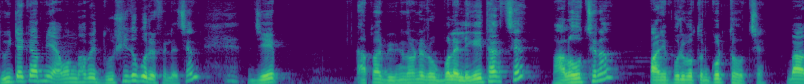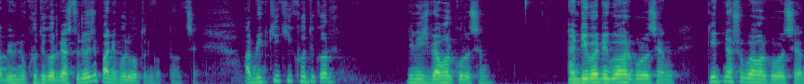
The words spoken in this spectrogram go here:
দুইটাকে আপনি এমনভাবে দূষিত করে ফেলেছেন যে আপনার বিভিন্ন ধরনের রোগবালাই লেগেই থাকছে, ভালো হচ্ছে না, পানি পরিবর্তন করতে হচ্ছে বা বিভিন্ন ক্ষতিকর গ্যাস তৈরি হচ্ছে পানি পরিবর্তন করতে হচ্ছে। আপনি কি কি ক্ষতিকর জিনিস ব্যবহার করেছেন? অ্যান্টিবায়োটিক ব্যবহার করেছেন, কীটনাশক ব্যবহার করেছেন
